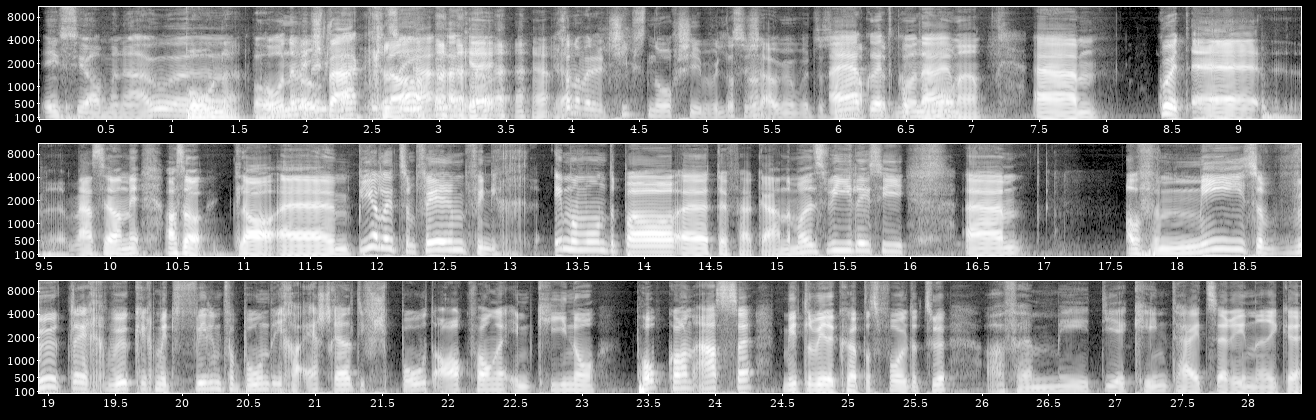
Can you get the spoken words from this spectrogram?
Ist ja man auch. Äh, Bohnen. Ohne mit Speck. Klar. Ja, okay. Ja. Ich kann noch mal die Chips nachschieben, weil das ist auch immer das Ah, ja, gut, gut, auch immer. Ähm, gut, äh, was ja mehr. Also, klar, ähm, Bierli zum Film finde ich immer wunderbar. Äh, darf auch gerne mal ein Weile sein. Ähm, aber für mich so wirklich, wirklich mit Film verbunden. Ich habe erst relativ spät angefangen im Kino Popcorn essen. Mittlerweile gehört das voll dazu. Aber für mich die Kindheitserinnerungen.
